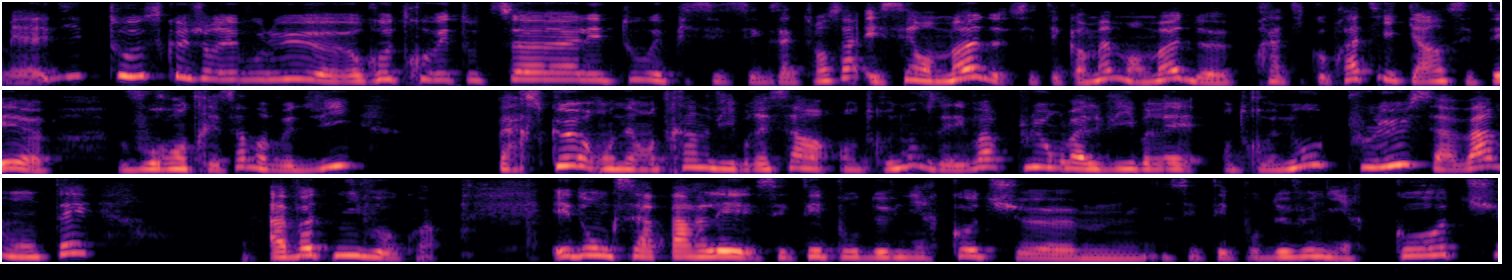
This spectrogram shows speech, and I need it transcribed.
mais elle dit tout ce que j'aurais voulu, retrouver toute seule et tout» et puis c'est exactement ça et c'est en mode c'était quand même en mode, pratico-pratique, hein. C'était, vous rentrez ça dans votre vie parce qu'on est en train de vibrer ça entre nous. Vous allez voir, plus on va le vibrer entre nous, plus ça va monter à votre niveau, quoi et donc ça parlait c'était pour devenir coach, c'était pour devenir coach,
